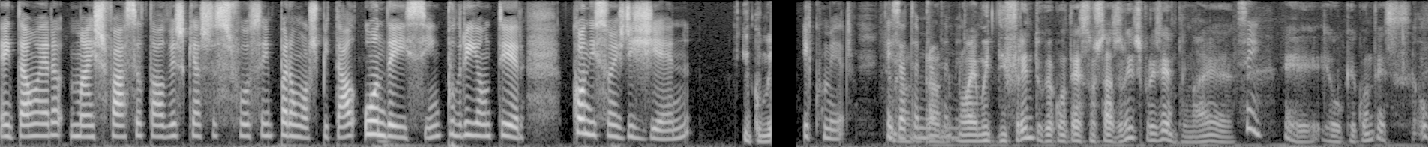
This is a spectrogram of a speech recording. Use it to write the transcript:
então era mais fácil, talvez, que estas fossem para um hospital, onde aí sim poderiam ter condições de higiene e comer. E comer. Exatamente. Não, não, não, é muito diferente do que acontece nos Estados Unidos, por exemplo, não é? Sim. É, é o que acontece. O,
